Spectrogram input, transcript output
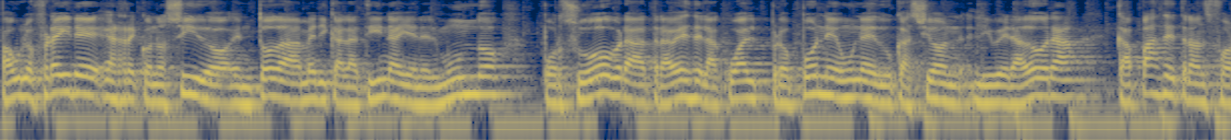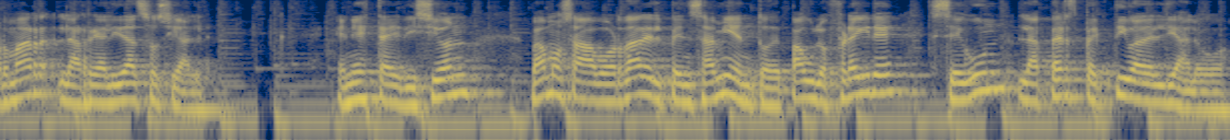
Paulo Freire es reconocido en toda América Latina y en el mundo por su obra a través de la cual propone una educación liberadora capaz de transformar la realidad social. En esta edición vamos a abordar el pensamiento de Paulo Freire según la perspectiva del diálogo.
